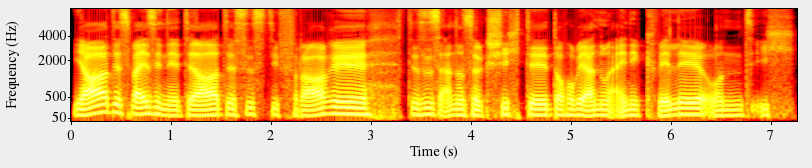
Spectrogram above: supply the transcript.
Ja, das weiß ich nicht. Ja, das ist die Frage. Das ist auch noch so eine Geschichte. Da habe ich auch nur eine Quelle und ich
